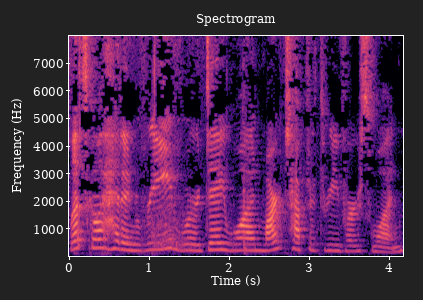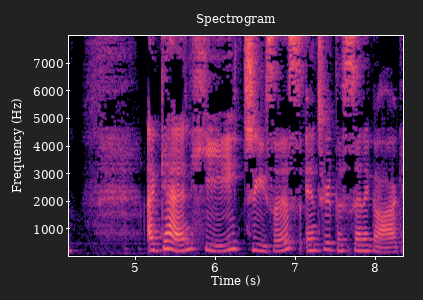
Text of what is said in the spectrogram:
let's go ahead and read. We're day one, Mark chapter 3, verse 1. Again, he, Jesus, entered the synagogue,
